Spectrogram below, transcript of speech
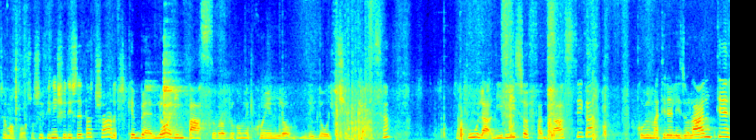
Siamo a posto, si finisce di setacciare. Che bello, è l'impasto proprio come quello dei dolci a casa. La pula di riso è fantastica, come materiale isolante.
